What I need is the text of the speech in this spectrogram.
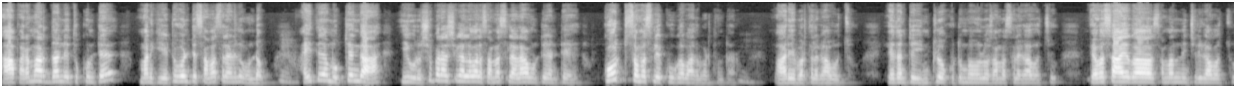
ఆ పరమార్థాన్ని ఎత్తుక్కుంటే మనకి ఎటువంటి సమస్యలు అనేది ఉండవు. అయితే ముఖ్యంగా ఈ వృషభ రాశి గల వాళ్ళ సమస్యలు ఎలా ఉంటాయంటే కోర్టు సమస్యలు ఎక్కువగా బాధపడుతుంటారు. భార్య భర్తలు కావచ్చు లేదంటే ఇంట్లో కుటుంబంలో సమస్యలు కావచ్చు వ్యవసాయగా సంబంధించినవి కావచ్చు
